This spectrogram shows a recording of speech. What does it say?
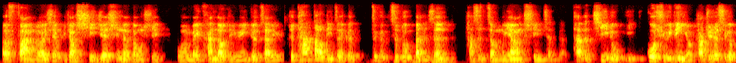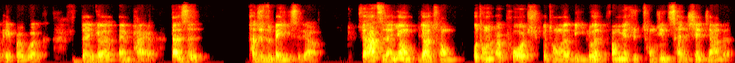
而反而一些比较细节性的东西。我们没看到的原因就在于，就它到底这个这个制度本身它是怎么样形成的？它的记录一过去一定有，它绝对是个 paperwork 的一个 empire，但是它就是被遗失掉了，所以它只能用比较从不同的 approach、不同的理论方面去重新呈现这样的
